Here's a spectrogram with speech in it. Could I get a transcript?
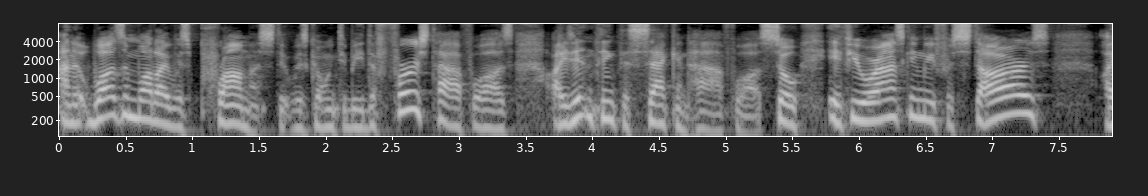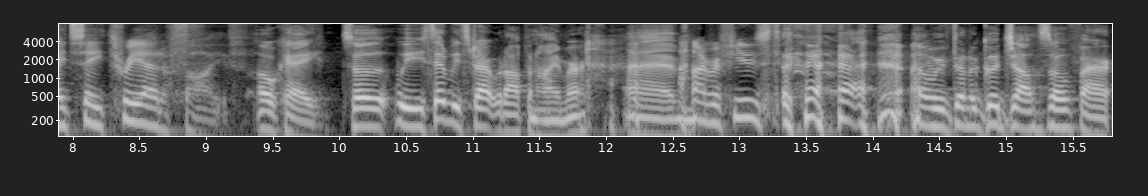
And it wasn't what I was promised it was going to be. The first half was, I didn't think the second half was. So if you were asking me for stars, I'd say three out of five. Okay, so we said we'd start with Oppenheimer, um, And I refused. and we've done a good job so far.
